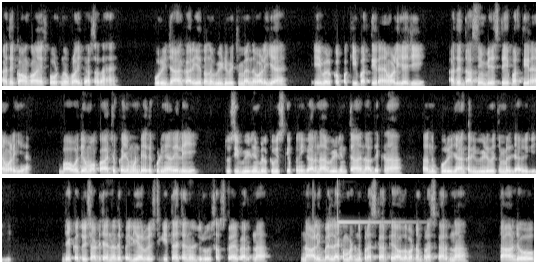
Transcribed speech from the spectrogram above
ਅਤੇ ਕੌਣ-ਕੌਣ ਇਸ ਪੋਸਟ ਨੂੰ ਅਪਲਾਈ ਕਰ ਸਕਦਾ ਹੈ। ਪੂਰੀ ਜਾਣਕਾਰੀ ਇਹ ਤੁਹਾਨੂੰ ਵੀਡੀਓ ਵਿੱਚ ਮਿਲਣ ਵਾਲੀ ਹੈ। ਇਹ ਬਿਲਕੁਲ ਪੱਕੀ ਭਰਤੀ ਰਹਿਣ ਵਾਲੀ ਹੈ ਜੀ ਅਤੇ 10ਵੀਂ ਬੇਸ ਤੇ ਭਰਤੀ ਰਹਿਣ ਵਾਲੀ ਹੈ। ਬਹੁਤ ਵਧੀਆ ਮੌਕਾ ਆ ਚੁੱਕਾ ਜੀ ਮੁੰਡੇ ਤੇ ਕੁੜੀਆਂ ਦੇ ਲਈ। ਤੁਸੀਂ ਵੀਡੀਓ ਨੂੰ ਬਿਲਕੁਲ ਵੀ ਸਕਿਪ ਨਹੀਂ ਕਰਨਾ, ਵੀਡੀਓ ਨੂੰ ਧਿਆਨ ਨਾਲ ਦੇਖਣਾ, ਤੁਹਾਨੂੰ ਪੂਰੀ ਜਾਣਕਾਰੀ ਵੀਡੀਓ ਵਿੱਚ ਮਿਲ ਜਾਵੇਗੀ ਜੀ। ਜੇਕਰ ਤੁਸੀਂ ਸਾਡੇ ਚੈਨਲ ਤੇ ਪਹਿਲੀ ਵਾਰ ਵਿਜ਼ਿਟ ਕੀਤਾ ਚੈਨਲ ਜਰੂਰ ਸਬਸਕ੍ਰਾਈਬ ਕਰ ਦੇਣਾ। ਨਾਲ ਹੀ ਬੈਲ ਆਈਕਨ ਬਟਨ ਨੂੰ ਪ੍ਰੈਸ ਕਰਕੇ ਆਲ ਦਾ ਬਟਨ ਪ੍ਰੈਸ ਕਰ ਦੇਣਾ, ਤਾਂ ਜੋ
